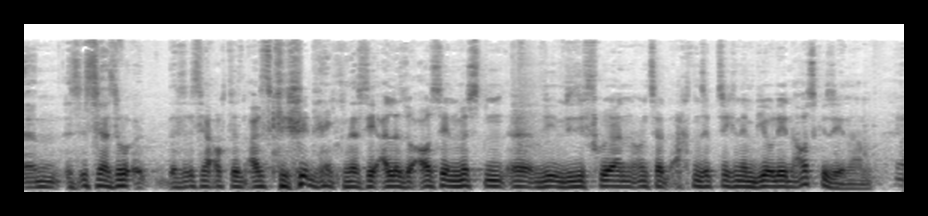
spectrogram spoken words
Ähm, es ist ja so, das ist ja auch das alles Klischee-Denken, dass die alle so aussehen müssten, äh, wie, wie sie früher 1978 in den Bioläden ausgesehen haben. Ja.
